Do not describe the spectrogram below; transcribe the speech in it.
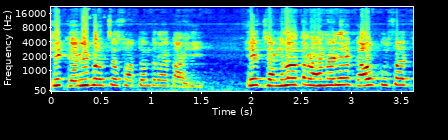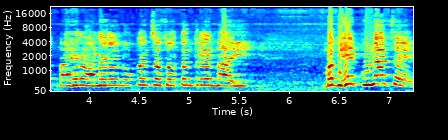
हे गरिबांचं स्वातंत्र्य नाही. हे जंगलात राहणाऱ्या गावकुसात बाहेर राहणाऱ्या लोकांचं स्वातंत्र्य नाही. मग हे कुणाचं आहे?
